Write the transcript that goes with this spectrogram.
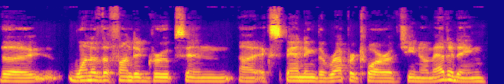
the one of the funded groups in uh, expanding the repertoire of genome editing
